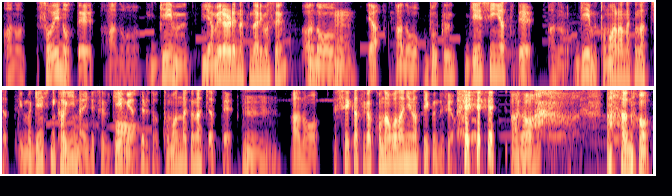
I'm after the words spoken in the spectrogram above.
ああの、そういうのって、あの、ゲームやめられなくなりません？あの、いうん。や、あの、僕、原神やってて、あの、ゲーム止まらなくなっちゃって、今原神に限んないんですけど、ゲームやってると止まんなくなっちゃって、うん。あの、生活が粉々になっていくんですよ。あの、あの、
